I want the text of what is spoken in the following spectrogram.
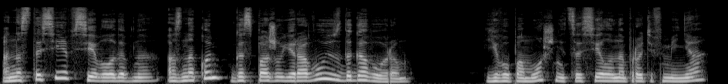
«Анастасия Всеволодовна, ознакомь госпожу Яровую с договором». Его помощница села напротив меня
